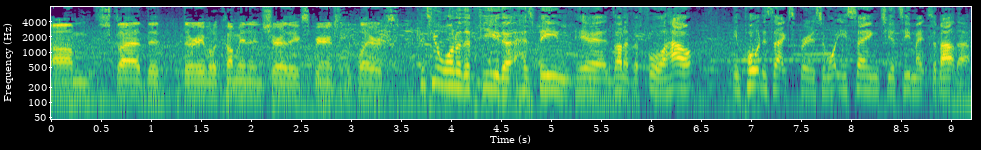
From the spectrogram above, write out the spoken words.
I'm um, just glad that they're able to come in and share the experience with the players. Because you're one of the few that has been here and done it before, how important is that experience and what are you saying to your teammates about that?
